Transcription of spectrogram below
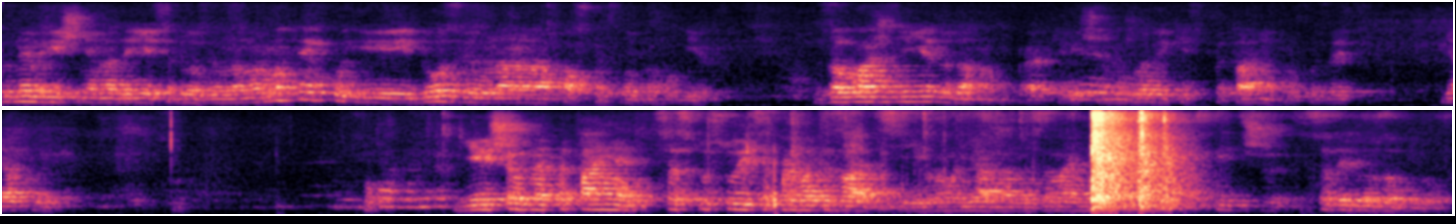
Одним рішенням надається дозвіл на нормативку і дозвіл на паспорт водного об'єкту. Зауваження є до даного проекту рішення, можливо, якісь. Дякую. Є ще одне питання, це стосується приватизації громадянами земельної під садибну забудову.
